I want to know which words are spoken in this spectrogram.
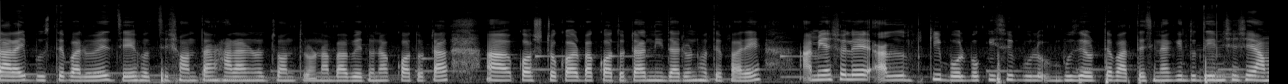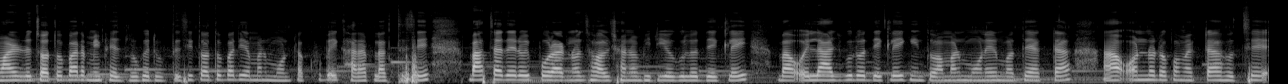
তারাই বুঝতে পারবে যে হচ্ছে সন্তান হারানোর যন্ত্রণা বা বেদনা কতটা কষ্টকর বা কতটা নিদারুণ হতে পারে। আমি আসলে আল কি বলব বুলো- বুঝে উঠতে পারতেছি না। কিন্তু দিন শেষে আমার যতবার আমি ফেসবুকে ঢুকতেছি, ততবারই আমার মনটা খুবই খারাপ লাগতেছে। বাচ্চাদের ওই পোড়ানো, ঝলসানো ভিডিওগুলো দেখলেই বা ওই লাশগুলো দেখলেই কিন্তু আমার মনের মধ্যে একটা অন্যরকম একটা হচ্ছে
